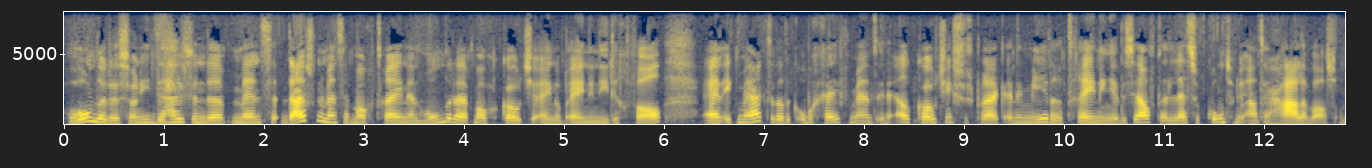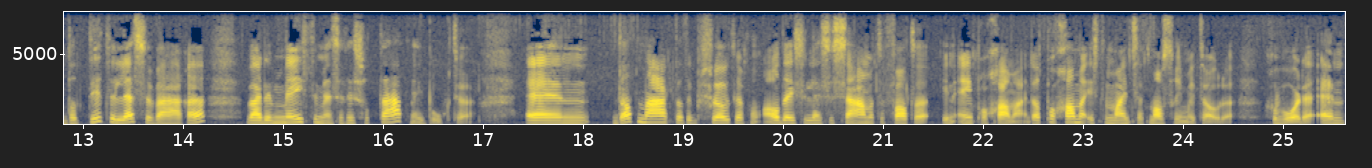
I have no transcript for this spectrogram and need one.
honderden, zo niet duizenden mensen, duizenden mensen heb mogen trainen en honderden heb mogen coachen, één op één in ieder geval. En ik merkte dat ik op een gegeven moment in elk coachingsgesprek en in meerdere trainingen dezelfde lessen continu aan het herhalen was. Omdat dit de lessen waren waar de meeste mensen resultaat mee boekten. En dat maakt dat ik besloten heb om al deze lessen samen te vatten in één programma. En dat programma is de Mindset Mastery methode geworden. En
